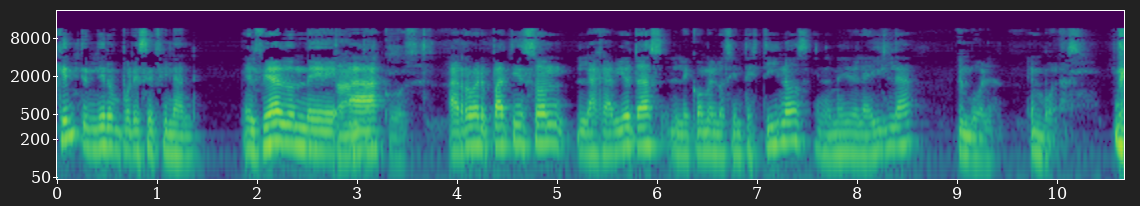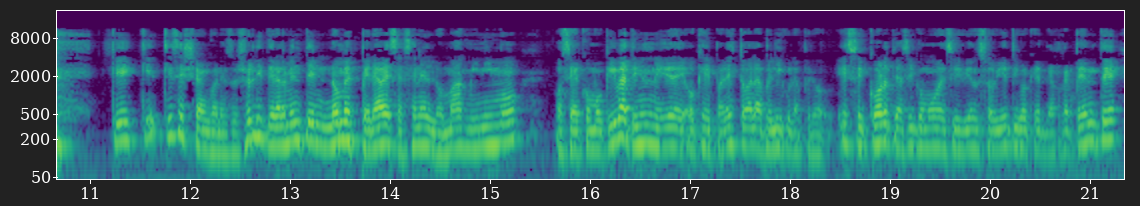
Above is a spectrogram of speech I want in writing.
¿qué entendieron por ese final? El final donde a, a Robert Pattinson las gaviotas le comen los intestinos en el medio de la isla En bola. en bolas. ¿Qué, qué, qué se llevan con eso? Yo literalmente no me esperaba esa escena en lo más mínimo. O sea, como que iba teniendo una idea de, ok, para esto va la película, pero ese corte, así como vos decís, bien soviético, que de repente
